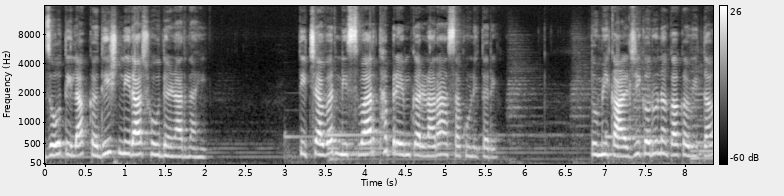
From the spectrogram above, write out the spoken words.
जो तिला कधीच निराश होऊ देणार नाही. तिच्यावर निस्वार्थ प्रेम करणारा असा कुणीतरी. तुम्ही काळजी करू नका कविता.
